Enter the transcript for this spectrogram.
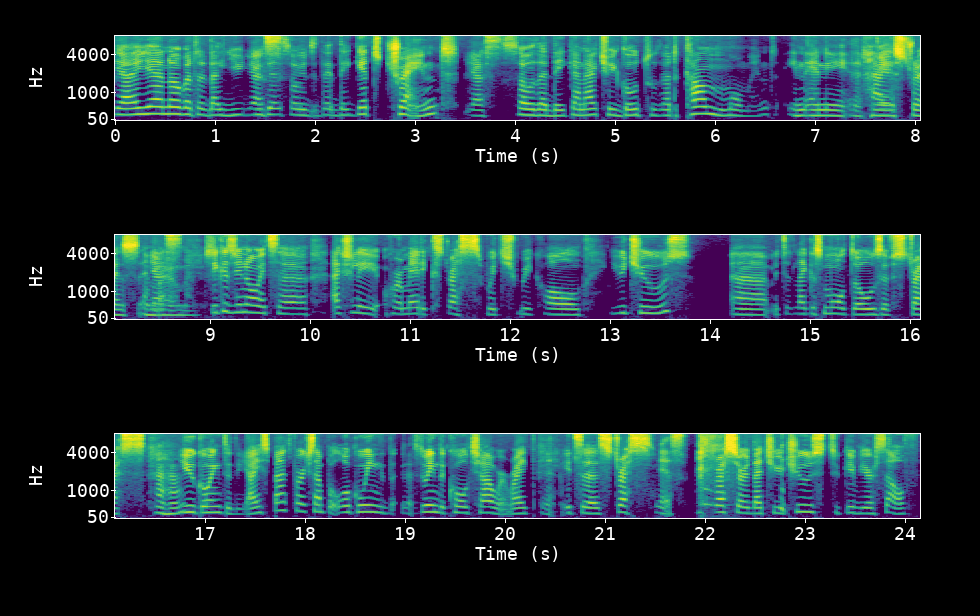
yeah, yeah, no, but uh, like you, you get so that they get trained Yes, so that they can actually go to that calm moment in any uh, high Yes. stress environment. Yes. because you know it's uh, actually hormetic stress, which we call you choose. Uh, it's like a small dose of stress. Uh-huh. You going to the ice bath, for example, or going th- Yes. doing the cold shower, right? Yeah. It's a stress yes, stressor that you choose to give yourself,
